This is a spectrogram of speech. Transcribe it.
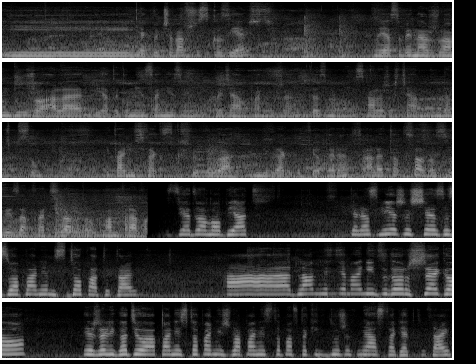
i jakby trzeba wszystko zjeść. No ja sobie nałożyłam dużo, ale ja tego mięsa nie zjem. Powiedziałam pani, że wezmę mięso, ale że chciałabym dać psu. I pani się tak skrzywiła, mi tak głupio teraz, ale to co, no sobie zapłaciłam, to mam prawo. Zjadłam obiad, teraz mierzę się ze złapaniem stopa tutaj. A dla mnie nie ma nic gorszego, jeżeli chodzi o łapanie stopa, niż łapanie stopa w takich dużych miastach jak tutaj.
